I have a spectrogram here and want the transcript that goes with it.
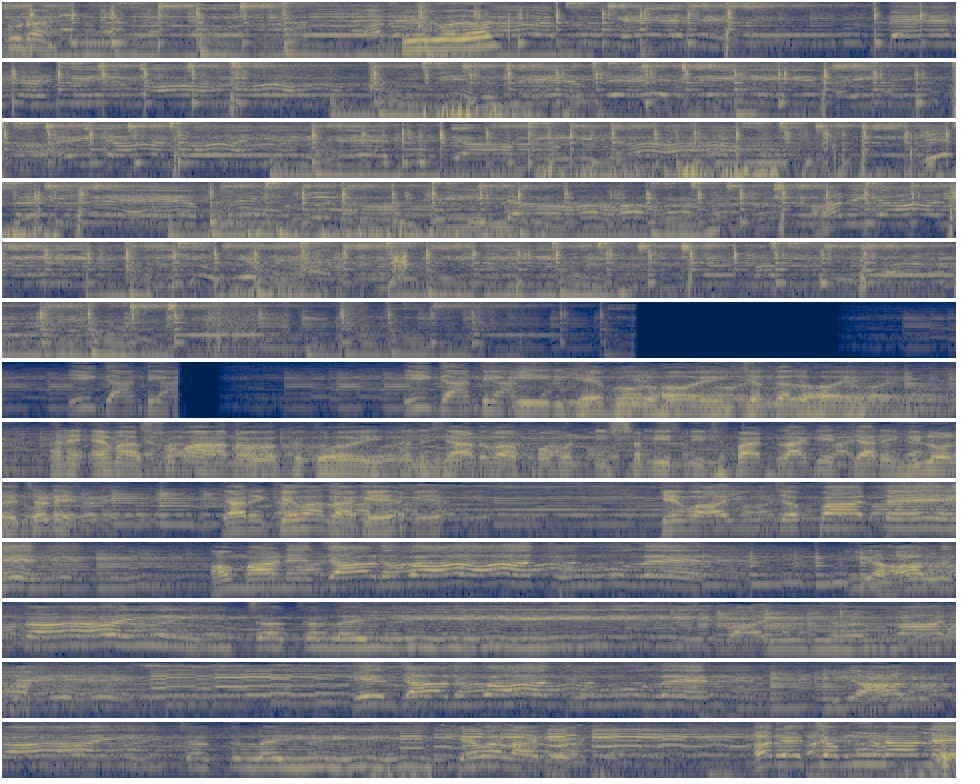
બટુડા સિંહ જોવા જાવ ઈ ગાંધીગીર ઘેઘૂર હોય, જંગલ હોય, અને એમાં સુમાહાનો વખત હોય, અને ઝાડવા પવનની સમીરની ઝપાટ લાગે જ્યારે હિલોળે ચડે, ત્યારે કેવા લાગે? કે વાયુ ઝપાટે અમાને ઝાડવા ઝૂલે ઈ હાલતાઈ ચકલઈ વાયુ ઝપાટે. એ ઝાડવા ઈ હાલતાઈ ચકલઈ કેવા લાગે? અરે જમુના ને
